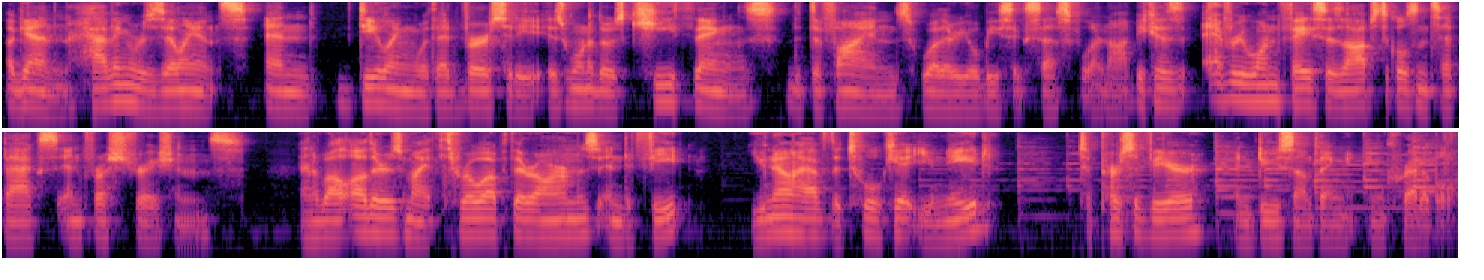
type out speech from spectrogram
Again, having resilience and dealing with adversity is one of those key things that defines whether you'll be successful or not, because everyone faces obstacles and setbacks and frustrations. And while others might throw up their arms in defeat, you now have the toolkit you need to persevere and do something incredible.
